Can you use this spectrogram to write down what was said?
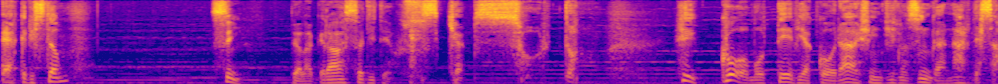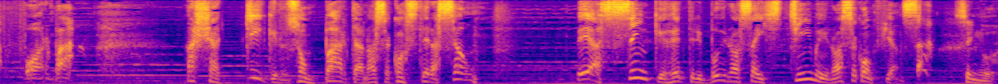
É cristão? Sim, pela graça de Deus. Que absurdo! E como teve a coragem de nos enganar dessa forma? Acha digno zombar da nossa consideração? É assim que retribui nossa estima e nossa confiança? Senhor,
